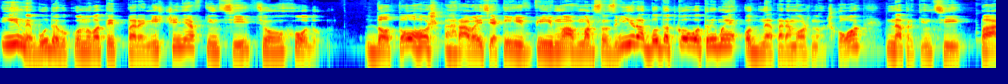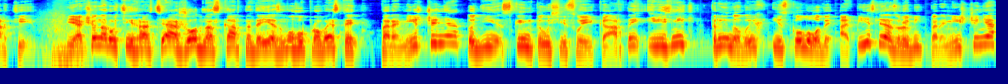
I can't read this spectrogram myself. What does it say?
і не буде виконувати переміщення в кінці цього ходу. До того ж, гравець, який впіймав марсозвіра, додатково отримає одне переможне очко наприкінці партії. Якщо на руці гравця жодна з карт не дає змогу провести переміщення, тоді скиньте усі свої карти і візьміть три нових із колоди, а після зробіть переміщення,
